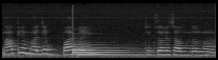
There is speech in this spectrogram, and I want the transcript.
Ne yapayım hadi bay bay. TikTok hesabımda olun.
